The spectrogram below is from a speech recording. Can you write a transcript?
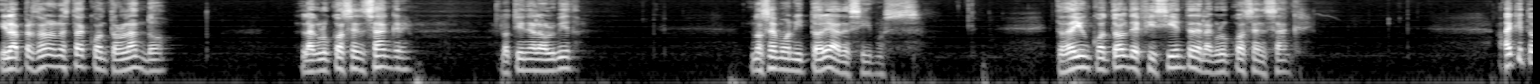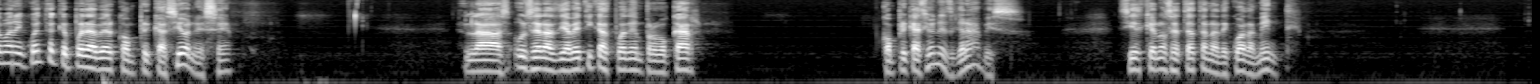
y la persona no está controlando la glucosa en sangre, lo tiene al olvido. No se monitorea, decimos. Entonces hay un control deficiente de la glucosa en sangre. Hay que tomar en cuenta que puede haber complicaciones. ¿eh? Las úlceras diabéticas pueden provocar complicaciones graves si es que no se tratan adecuadamente.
